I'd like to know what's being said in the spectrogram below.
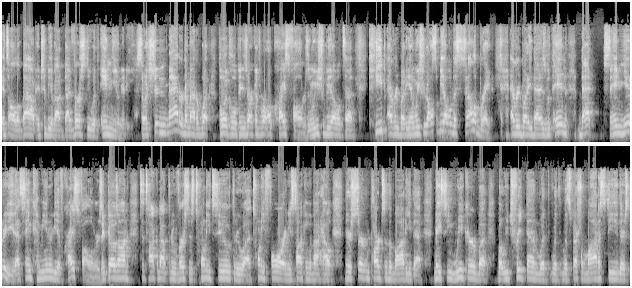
it's all about. It should be about diversity within in unity. So it shouldn't matter no matter what political opinions are because we're all Christ followers and we should be able to keep everybody and we should also be able to celebrate everybody that is within that same unity, that same community of Christ followers. It goes on to talk about through verses 22 through uh, 24, and he's talking about how there's certain parts of the body that may seem weaker, but but we treat them with with, with special modesty. There's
